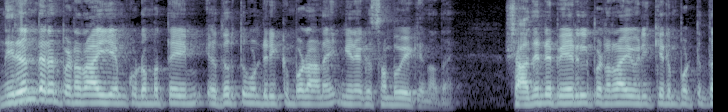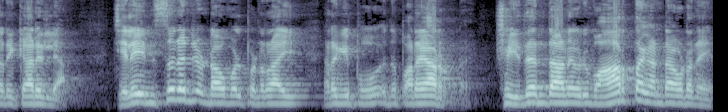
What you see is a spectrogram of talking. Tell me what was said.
നിരന്തരം പിണറായിയെയും കുടുംബത്തെയും എതിർത്തുകൊണ്ടിരിക്കുമ്പോഴാണ് ഇങ്ങനെയൊക്കെ സംഭവിക്കുന്നത്. പക്ഷെ അതിന്റെ പേരിൽ പിണറായി ഒരിക്കലും പൊട്ടിത്തെറിക്കാറില്ല. ചില ഇൻസിഡന്റ് ഉണ്ടാകുമ്പോൾ പിണറായി ഇറങ്ങിപ്പോ എന്ന് പറയാറുണ്ട്. പക്ഷേ ഇതെന്താണ്? ഒരു വാർത്ത കണ്ട ഉടനെ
